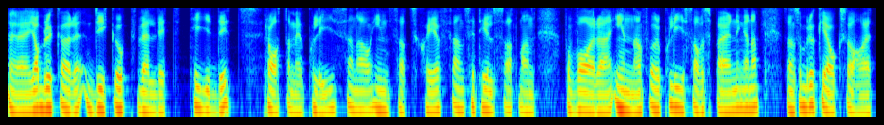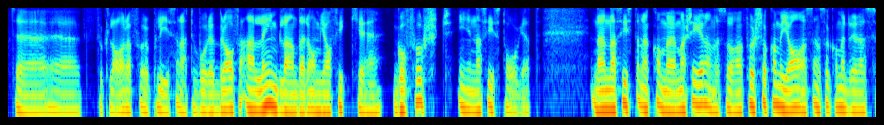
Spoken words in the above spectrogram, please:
Eh, jag brukar dyka upp väldigt tidigt, prata med poliserna och insatschefen, se till så att man får vara innanför polisavspärrningarna. Sen så brukar jag också ha ett, eh, eh förklara för polisen att det vore bra för alla inblandade om jag fick eh, gå först i nazisttåget när nazisterna kommer marscherande så först så kommer jag, sen så kommer deras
